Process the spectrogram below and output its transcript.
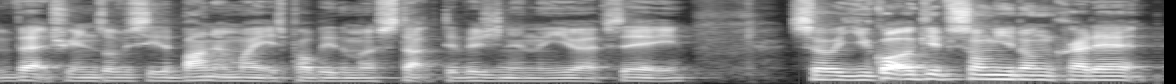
veterans. Obviously, the bantamweight is probably the most stacked division in the UFC. So you've got to give Song Yadong credit.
